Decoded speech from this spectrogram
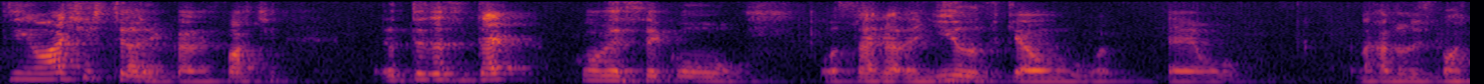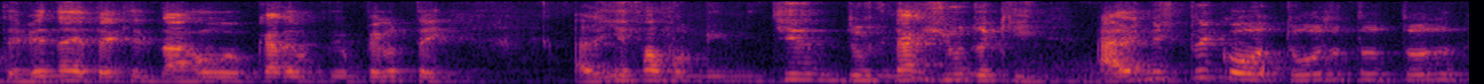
sim, eu acho estranho, cara, esporte. Eu tento assim, até conversei com o Sérgio Arenilson, que é o, é o narrador do Sport TV, né, até que ele narrou, o cara, eu, perguntei, Aí ele falou, me, me tira dúvida, me ajuda aqui. Aí ele me explicou tudo, tudo, tudo.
